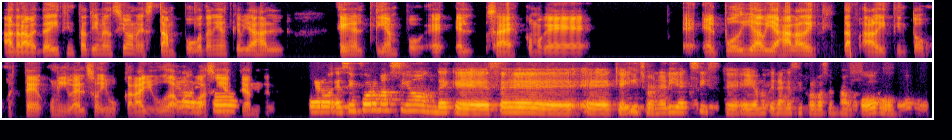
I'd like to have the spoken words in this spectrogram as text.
a través de distintas dimensiones, tampoco tenían que viajar en el tiempo. Eh, Él, o sea, es como que él podía viajar a distintas, a distintos este, universos y buscar ayuda o algo así, ¿entiendes? Pero esa información de que ese eh, que Eternity existe, ellos no tenían esa información tampoco.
